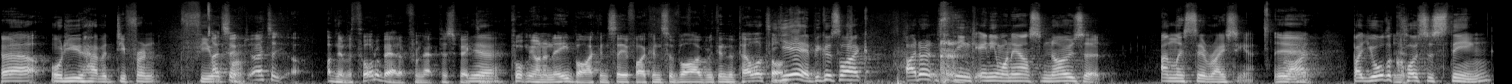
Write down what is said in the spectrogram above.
Uh, Or do you have a different feel? that's a, that's a, I've never thought about it from that perspective. Yeah. Put me on an e-bike and see if I can survive within the peloton. Yeah, because like I don't think anyone else knows it unless they're racing it, Yeah. right? But you're the closest thing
